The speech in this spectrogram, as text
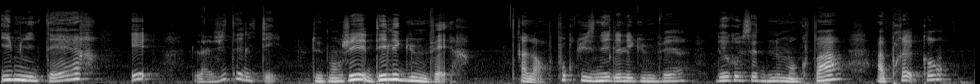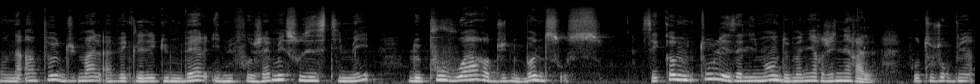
immunitaire et la vitalité de manger des légumes verts. Alors pour cuisiner les légumes verts, les recettes ne manquent pas. Après, quand on a un peu du mal avec les légumes verts, il ne faut jamais sous-estimer le pouvoir d'une bonne sauce. C'est comme tous les aliments de manière générale. Il faut toujours bien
